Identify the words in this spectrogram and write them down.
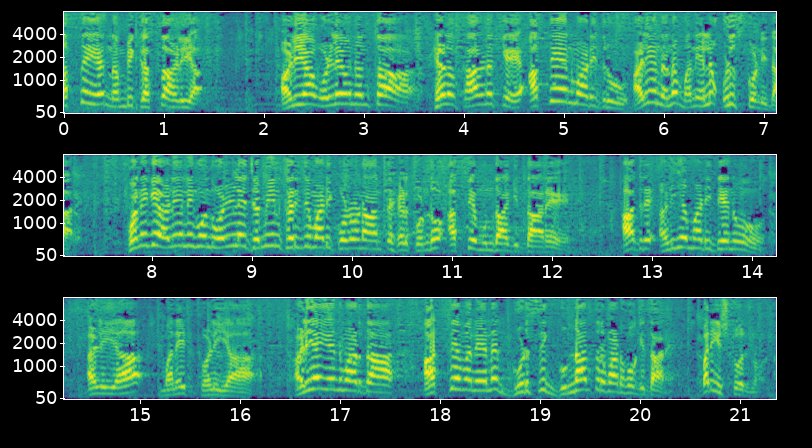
ಅತ್ತೆಯ ನಂಬಿಕಸ್ತ ಅಳಿಯ. ಅಳಿಯ ಒಳ್ಳೆಯವನಂತ ಹೇಳೋ ಕಾರಣಕ್ಕೆ ಅತ್ತೆ ಏನ್ ಮಾಡಿದ್ರು? ಅಳಿಯನನ್ನ ಮನೆಯಲ್ಲಿ ಉಳಿಸ್ಕೊಂಡಿದ್ದಾರೆ. ಕೊನೆಗೆ ಅಳಿಯನಿಗೆ ಒಂದು ಒಳ್ಳೆ ಜಮೀನ್ ಖರೀದಿ ಮಾಡಿ ಕೊಡೋಣ ಅಂತ ಹೇಳ್ಕೊಂಡು ಅತ್ತೆ ಮುಂದಾಗಿದ್ದಾರೆ. ಆದ್ರೆ ಅಳಿಯ ಮಾಡಿದ್ದೇನು? ಅಳಿಯ ಮನೆ ತೊಳಿಯ. ಅಳಿಯ ಏನ್ ಮಾಡ್ದ? ಅತ್ತೆ ಮನೆಯನ್ನ ಗುಡಿಸಿ ಗುಂಡಾಂತರ ಮಾಡಿ ಹೋಗಿದ್ದಾನೆ. ಬರೀ ಸ್ಟೋರಿ ನೋಡೋಣ.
